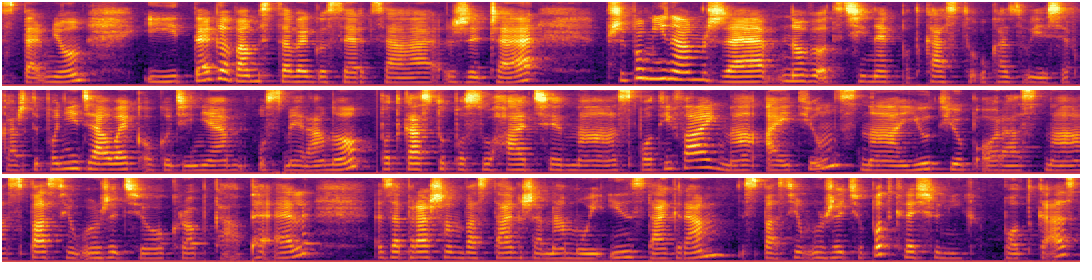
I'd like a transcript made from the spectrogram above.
spełnią i tego Wam z całego serca życzę. Przypominam, że nowy odcinek podcastu ukazuje się w każdy poniedziałek o godzinie 8 rano. Podcastu posłuchacie na Spotify, na iTunes, na YouTube oraz na spasjonużyciu.pl. Zapraszam Was także na mój Instagram z pasją użyciu podkreślnik podcast.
